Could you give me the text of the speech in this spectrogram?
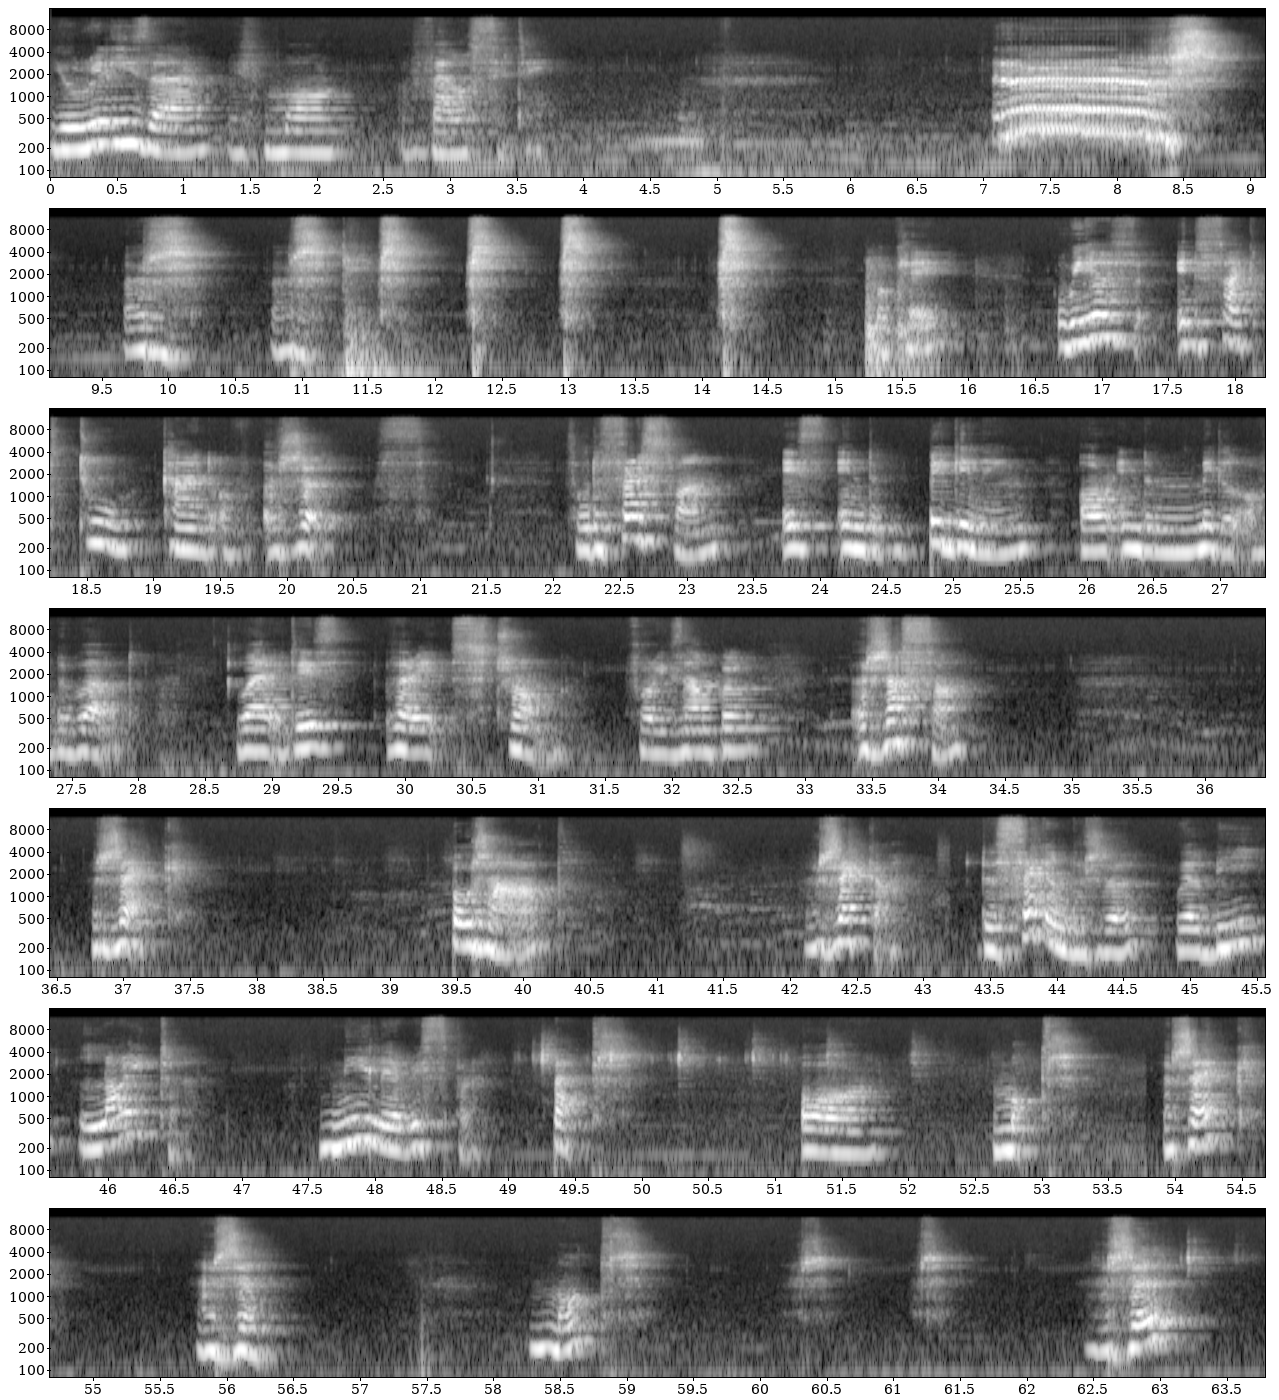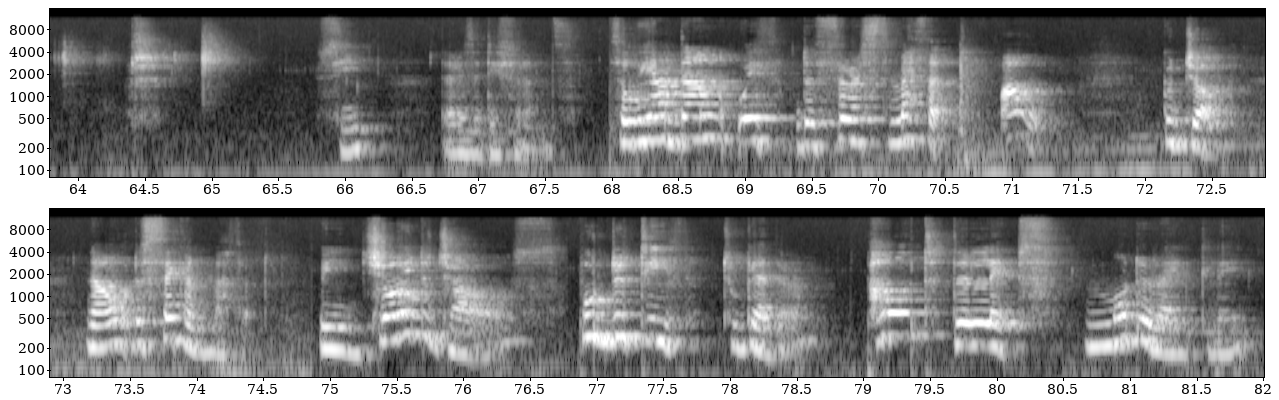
you release air with more velocity. Okay, we have in fact two kind of r's. So the first one is in the beginning or in the middle of the word, where it is very strong. For example, řasa, řek, pořád, řeka. The second r will be lighter, nearly a whisper, pepř or ř, motř, ř, ř, ř, ř. See, there is a difference. So we are done with the first method. Wow, good job. Now the second method. We join the jaws, put the teeth together, pout the lips moderately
